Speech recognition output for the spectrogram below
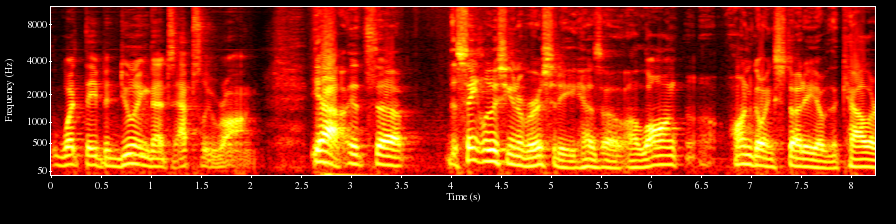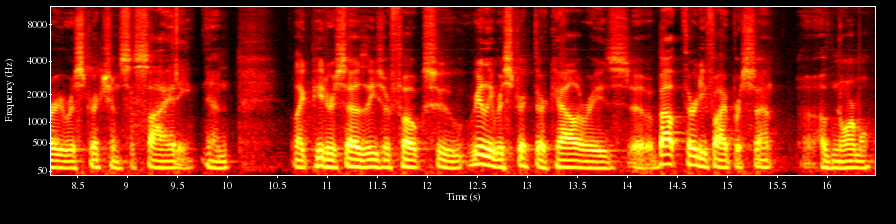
what they've been doing that's absolutely wrong. Yeah, it's uh, the St. Louis University has a, a long, ongoing study of the Calorie Restriction Society, and like Peter says, these are folks who really restrict their calories uh, about 35% of normal.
